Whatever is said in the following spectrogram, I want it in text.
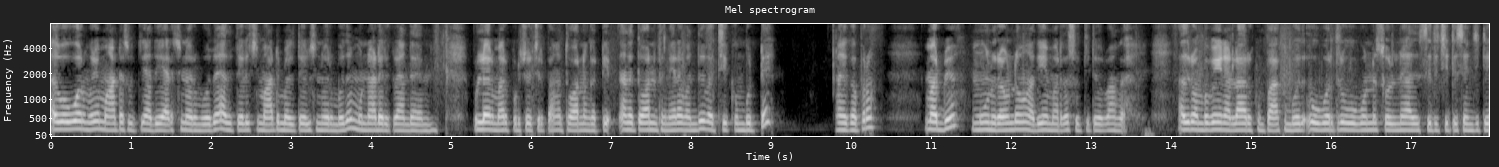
அது ஒவ்வொரு முறையும் மாட்டை சுற்றி அதை இறச்சின்னு வரும்போது அது தெளித்து மாட்டு மேல் தெளிச்சுன்னு வரும்போது முன்னாடி இருக்கிற அந்த பிள்ளையர் மாதிரி பிடிச்சி வச்சுருப்பாங்க தோரணம் கட்டி. அந்த தோரணத்துக்கு நேரம் வந்து வச்சு கும்பிட்டு அதுக்கப்புறம் மறுபடியும் மூணு ரவுண்டும் அதே மாதிரி தான் சுற்றிட்டு வருவாங்க. அது ரொம்பவே நல்லாயிருக்கும் பார்க்கும்போது. ஒவ்வொருத்தரும் ஒவ்வொன்றும் சொல்லு அது சிரிச்சிட்டு செஞ்சுட்டு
